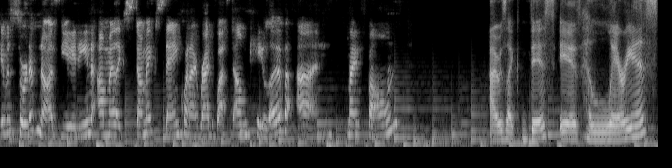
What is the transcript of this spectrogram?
it was sort of nauseating. Um, my like stomach sank when I read West Elm Caleb on my phone. I was like, this is hilarious.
